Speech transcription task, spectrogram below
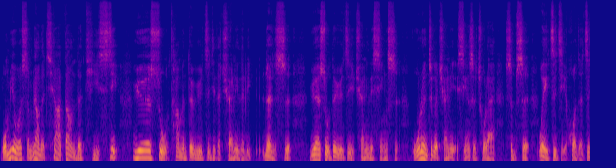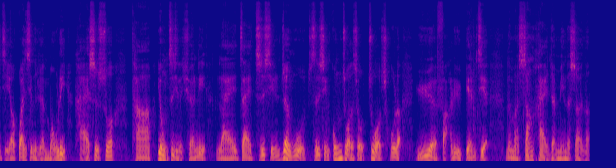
我们又有什么样的恰当的体系约束他们对于自己的权利的理认识。约束对于自己权利的行使，无论这个权利行使出来是不是为自己或者自己要关心的人谋利，还是说他用自己的权利来在执行任务、执行工作的时候做出了逾越法律边界，那么伤害人民的事儿呢？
